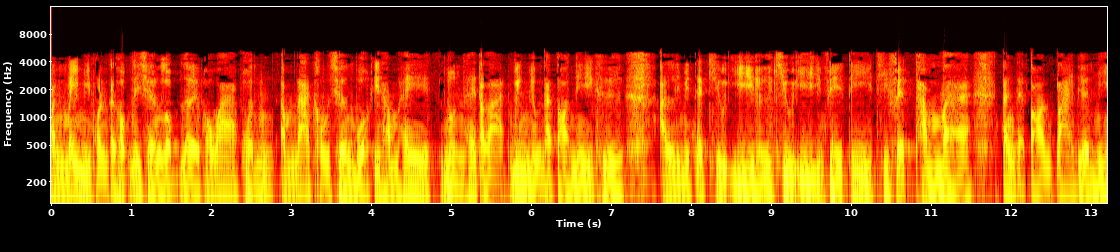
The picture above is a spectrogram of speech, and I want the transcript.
มันไม่มีผลกระทบในเชิงลบเลย เพราะว่าผลอำนาจของเชิงบวกที่ทำให้หนุนให้ตลาดวิ่งอยู่ณตอนนี้คือ unlimited QE หรือ QE infinity ที่เฟดทำมา ตั้งแต่ตอนปลายเดือนมี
